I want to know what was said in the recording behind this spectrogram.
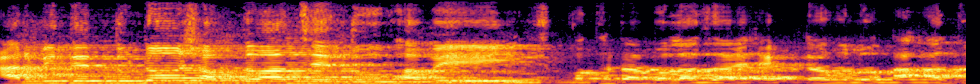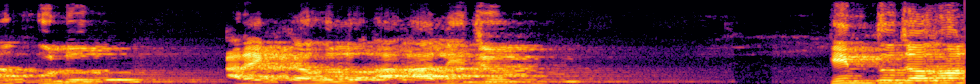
আরবিতে দুটো শব্দ আছে, দুভাবে। কথাটা বলা যায়, একটা হলো আদখুলু আরেকটা হলো আলিজু কিন্তু যখন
